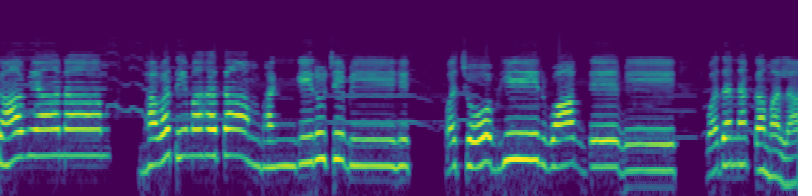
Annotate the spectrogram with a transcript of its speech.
కావ్యానాం భవతి మహతాం భంగిరుచిభిः వచోభిర్వాగ్దేవి వదన కమలా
